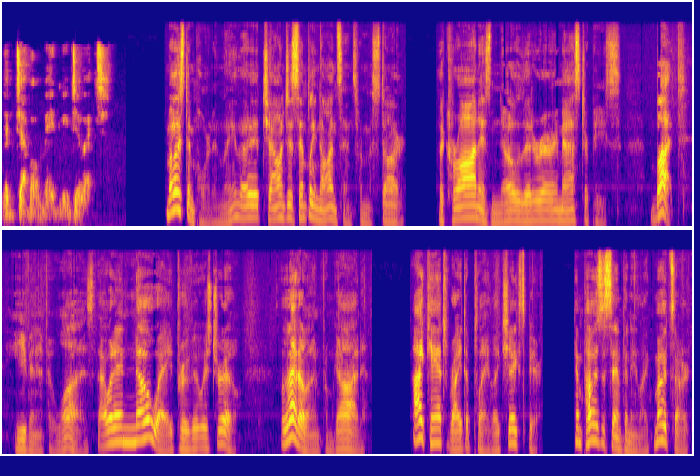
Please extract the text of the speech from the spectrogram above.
the devil made me do it. Most importantly, the challenge is simply nonsense from the start. The Quran is no literary masterpiece. But, even if it was, that would in no way prove it was true, let alone from God. I can't write a play like Shakespeare, compose a symphony like Mozart,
